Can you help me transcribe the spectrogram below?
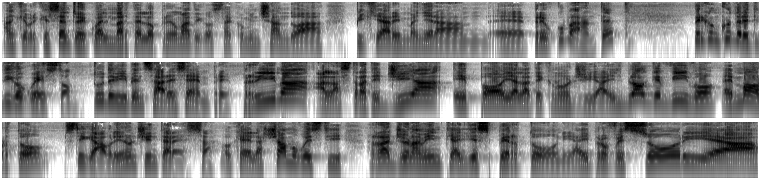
anche perché sento che qua il martello pneumatico sta cominciando a picchiare in maniera mm, eh, preoccupante. Per concludere ti dico questo, tu devi pensare sempre prima alla strategia e poi alla tecnologia. Il blog è vivo? È morto? Sti cavoli, non ci interessa, ok? Lasciamo questi ragionamenti agli espertoni, ai professori e a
